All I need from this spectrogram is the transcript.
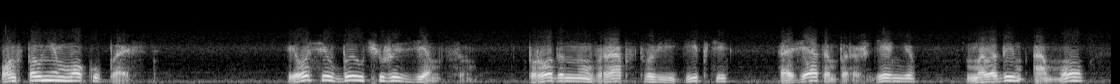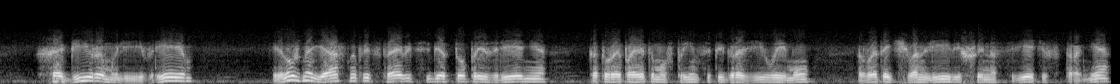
он вполне мог упасть. Иосиф был чужеземцем, проданным в рабство в Египте, азиатом по рождению, молодым Аму, хабиром или евреем, и нужно ясно представить себе то презрение, которое поэтому в принципе грозило ему в этой чванливейшей на свете стране,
